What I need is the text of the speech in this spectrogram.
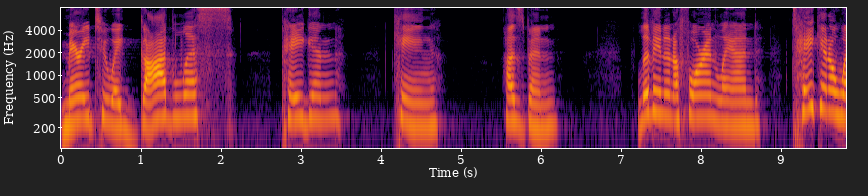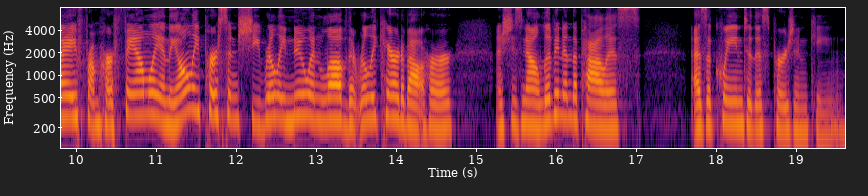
married to a godless pagan king, husband, living in a foreign land, taken away from her family and the only person she really knew and loved that really cared about her. And she's now living in the palace as a queen to this Persian king.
